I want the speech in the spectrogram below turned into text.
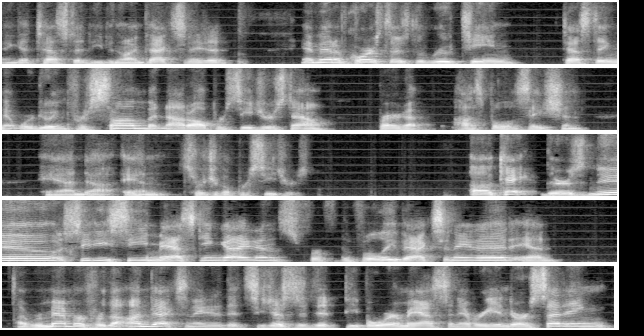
and get tested, even though I'm vaccinated. And then, of course, there's the routine testing that we're doing for some, but not all procedures now prior to hospitalization and uh, and surgical procedures. Okay, there's new CDC masking guidance for the fully vaccinated. And I remember for the unvaccinated, that suggested that people wear masks in every indoor setting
